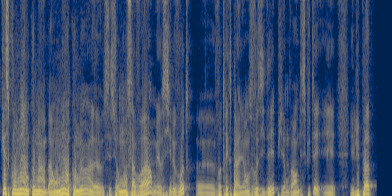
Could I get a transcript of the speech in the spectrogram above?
Qu'est-ce qu'on met en commun? Ben, On met en commun, c'est sûr, mon savoir, mais aussi le vôtre, votre expérience, vos idées, puis on va en discuter. Et, l'UPOP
